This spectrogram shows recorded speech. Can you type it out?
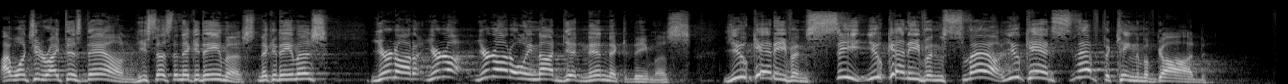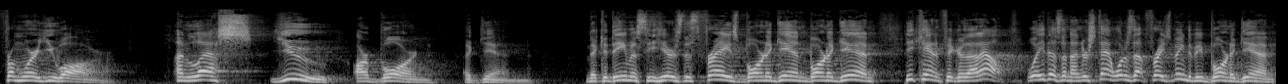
I want you to write this down. He says to Nicodemus, Nicodemus, you're not, you're not, you're not only not getting in, Nicodemus, you can't even see, you can't even smell, you can't sniff the kingdom of God from where you are unless you are born again. Nicodemus, he hears this phrase, born again, born again. He can't figure that out. Well, he doesn't understand. What does that phrase mean to be born again?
